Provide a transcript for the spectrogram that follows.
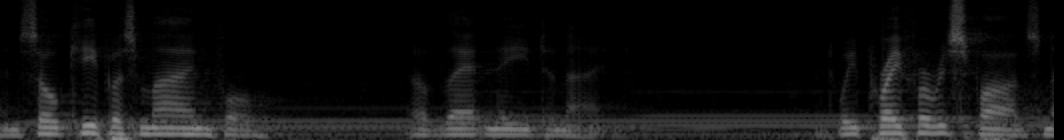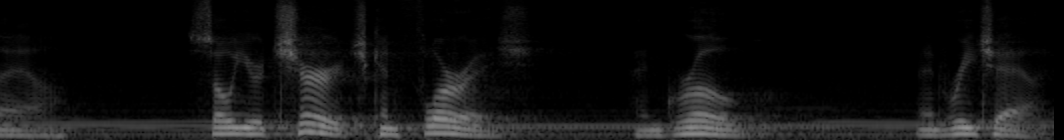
And so keep us mindful of that need tonight. And we pray for response now so your church can flourish and grow and reach out.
